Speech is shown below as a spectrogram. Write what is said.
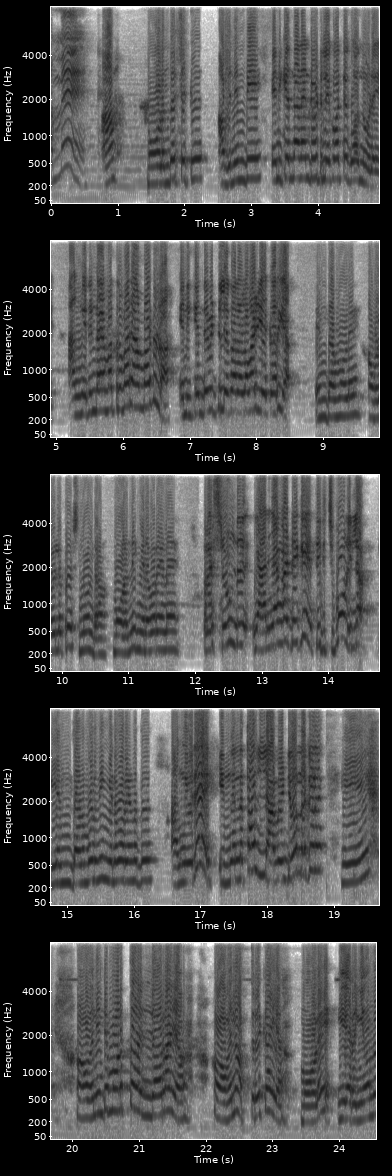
അമ്മേ. ആ? മോളെന്ത് ഒറ്റയ്ക്ക്? അവനെന്തേ? എനിക്ക് എന്താണ് എന്റെ വീട്ടിലേക്ക് ഒറ്റയ്ക്ക് വന്നൂടെ? അങ്ങനെ ഉണ്ടായാൽ മാത്രം വരാൻ പാടുള്ള. എനിക്ക് എന്റെ വീട്ടിലേക്ക് വരാനുള്ള വഴിയൊക്കെ അറിയാം. എന്താ മോളെ? അവളെ വല്ല പ്രശ്നമുണ്ടാ? മോളെന്ത് ഇങ്ങനെ പറയണേ? പ്രശ്നമുണ്ട്. ഞാൻ ഞങ്ങോട്ടേക്ക് തിരിച്ചു പോണില്ല. എന്താണ് മോൾ നീ ഇങ്ങനെ പറയണത്? അങ്ങനെ ഇന്ന് എന്നെ തല്ലാൻ വേണ്ടി വന്നേക്കണ്. ഏ അവൻ എന്റെ മോളെ തല്ലാറായ? അവൻ അത്രക്കായാ മോളെ ഇറങ്ങി വന്ന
